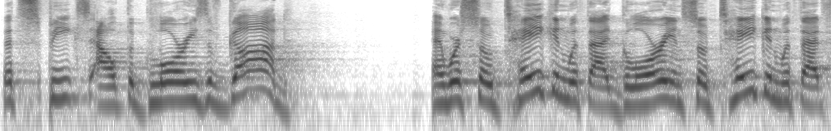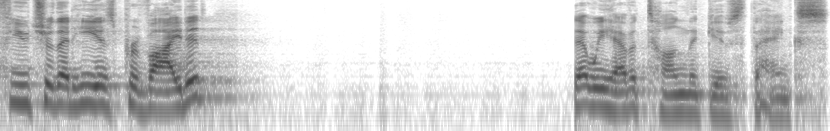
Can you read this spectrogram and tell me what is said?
that speaks out the glories of God. And we're so taken with that glory and so taken with that future that He has provided that we have a tongue that gives thanks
